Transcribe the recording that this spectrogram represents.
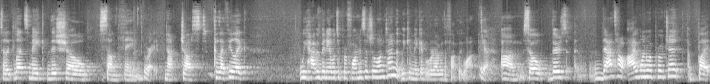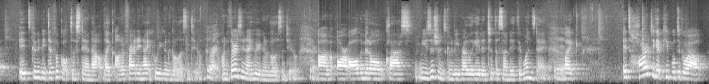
so, like, let's make this show something, right? Not just because I feel like we haven't been able to perform in such a long time that we can make it whatever the fuck we want. Yeah. Um, so there's that's how I want to approach it, but it's going to be difficult to stand out. Like on a Friday night, who are you going to go listen to? Right. On a Thursday night, who are you going to go listen to? Um, are all the middle class musicians going to be relegated to the Sunday through Wednesday? Like, it's hard to get people to go out.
